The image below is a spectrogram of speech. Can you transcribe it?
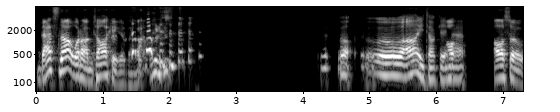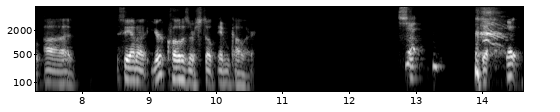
That's not what I'm talking about. well, what are you talking about? also, uh, Sienna, your clothes are still in color. Shit. It,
